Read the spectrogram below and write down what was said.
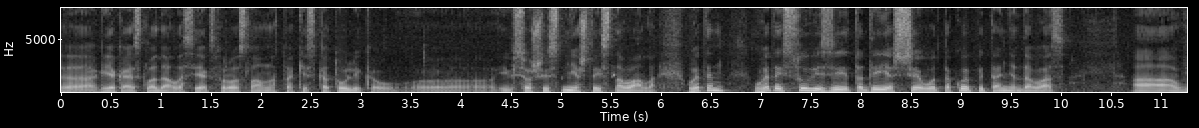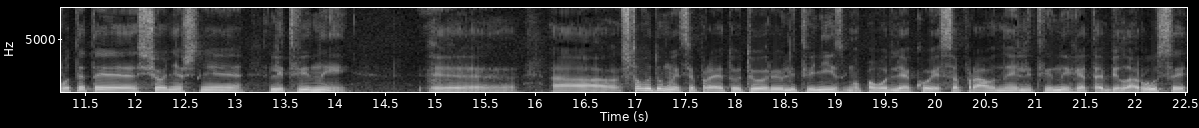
якая складалася як з праваслаўных так і з католікаў і ўсё ж нешта існавала. У гэтым у гэтай сувязі тады яшчэ вот такое пытанне да вас. А вот это сённяшнія літвіны э, а, что вы думаете про эту тэорію літвінізму паводле якой сапраўдныя літвіны гэта беларусы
